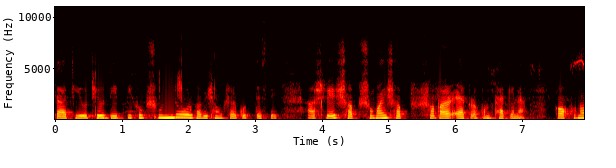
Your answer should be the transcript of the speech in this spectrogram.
কাটিয়ে উঠেও দিব্যি খুব সুন্দরভাবে সংসার করতেছে। আসলে সব সময় সব সবার একরকম থাকে না। কখনো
